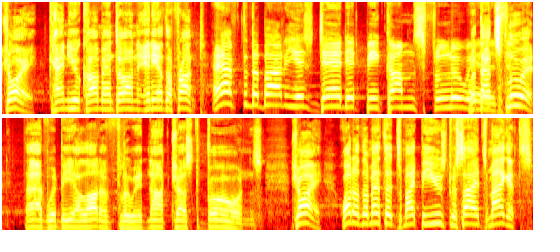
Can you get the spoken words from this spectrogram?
Joy, can you comment on any other front? After the body is dead, it becomes fluid. But that's fluid. That would be a lot of fluid, not just bones. Joy, what other methods might be used besides maggots?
